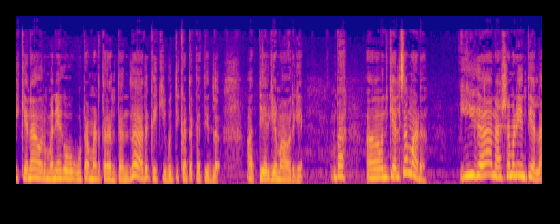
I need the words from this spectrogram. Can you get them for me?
ಈಕೆನ ಅವ್ರ ಮನೆಗೆ ಹೋಗಿ ಊಟ ಮಾಡ್ತಾರಂತಂದ್ಲ ಅದಕ್ಕೆ ಈಕಿ ಬುತ್ತಿ ಕಟ್ಟಕತ್ತಿದ್ಲು ಅತ್ತಿಯರ್ಗೆ ಅವ್ರಿಗೆ ಬಾ ಒಂದು ಕೆಲಸ ಮಾಡು. ಈಗ ಮಾಡಿ ಅಂತೀಯಲ್ಲ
